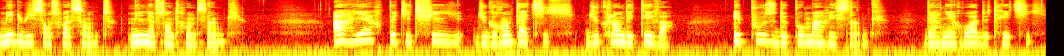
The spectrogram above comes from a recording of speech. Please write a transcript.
1860-1935, arrière-petite-fille du grand Tati, du clan des Teva, épouse de Pomaré V, dernier roi de Tahiti,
